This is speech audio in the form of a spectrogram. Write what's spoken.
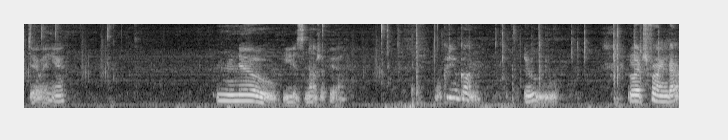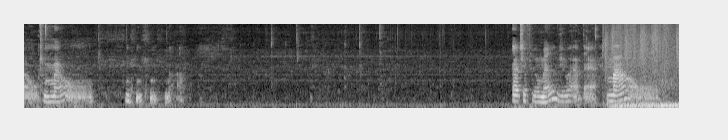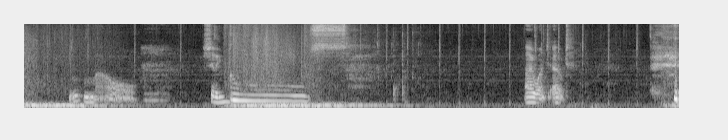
stairway here. No, he is not up here. Where could he have gone? Ooh. Let's find out tomorrow. That's a few melons you have there. Mow. Mow. Silly goose. I want out.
